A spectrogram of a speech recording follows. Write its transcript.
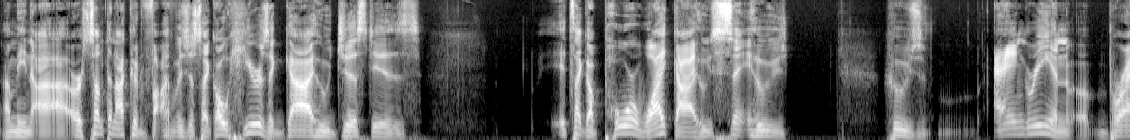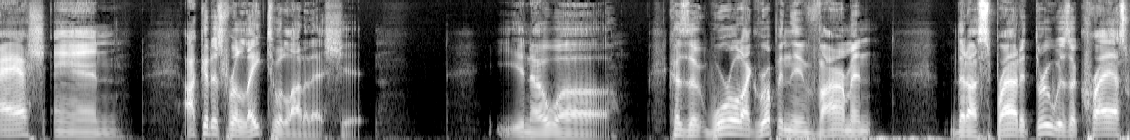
I mean, I, or something I could. I was just like, oh, here's a guy who just is. It's like a poor white guy who's who's who's angry and uh, brash, and I could just relate to a lot of that shit. You know, uh, because the world I grew up in, the environment that I sprouted through was a crass.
